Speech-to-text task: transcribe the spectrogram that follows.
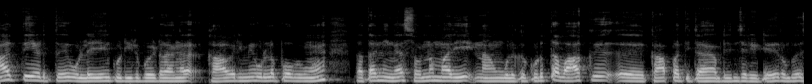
ஆர்த்தி எடுத்து உள்ளேயும் கூட்டிகிட்டு போயிடுறாங்க. காவிரியுமே உள்ளே போகவும் தாத்தா நீங்கள் சொன்ன மாதிரி நான் உங்களுக்கு கொடுத்த வாக்கு காப்பாற்றிட்டேன் அப்படின்னு சொல்லிட்டு ரொம்பவே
